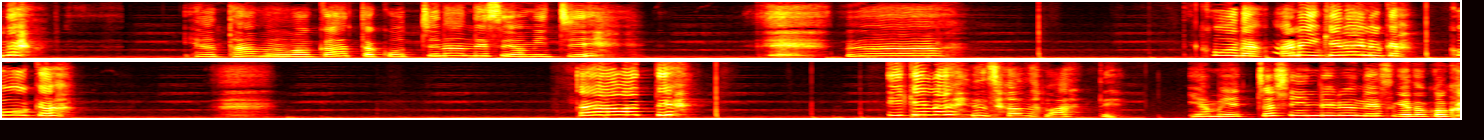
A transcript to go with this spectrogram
えたいや、多分分かった。こっちなんですよ、道。うわー。こうだ。あれ、いけないのか。こうか。あー、待って。いけないの、ちょっと待って。いや、めっちゃ死んでるんですけど、ここ。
